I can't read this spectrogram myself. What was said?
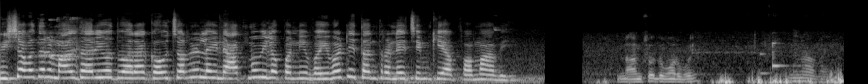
વિસાવદર માલધારીઓ દ્વારા ગૌચરને લઈને આત્મવિલોપનની વહીવટી તંત્રને ચીમકી આપવામાં આવી. નામ શું તમારું ભાઈ? ના ભાઈ.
